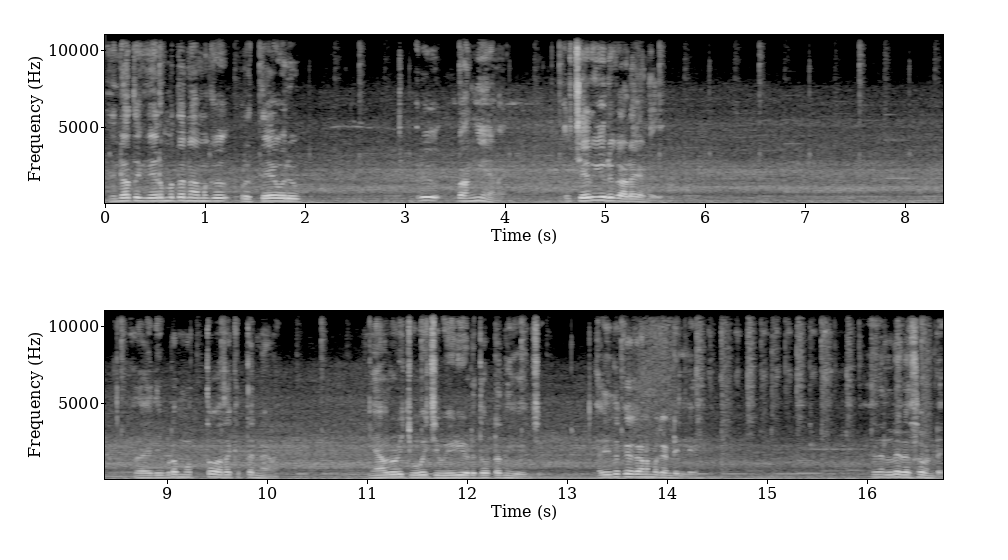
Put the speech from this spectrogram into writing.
ഇതിന്റെ അകത്ത് കയറുമ്പോൾ തന്നെ നമുക്ക് പ്രത്യേക ഒരു ഒരു ഭംഗിയാണ്. ഒരു ചെറിയൊരു കടയാണിത് അതായത് ഇവിടെ മൊത്തം അതൊക്കെ തന്നെയാണ്. ഞാൻ അവരോട് ചോദിച്ചു വീഡിയോ എടുത്തോട്ടെന്ന് ചോദിച്ചു. അത് ഇതൊക്കെ കാണുമ്പോൾ കണ്ടില്ലേ? ഇത് നല്ല രസമുണ്ട്.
